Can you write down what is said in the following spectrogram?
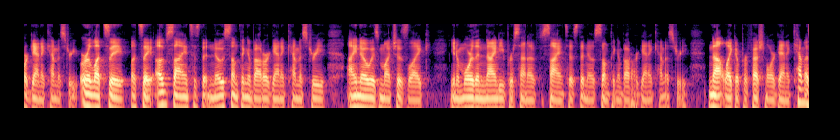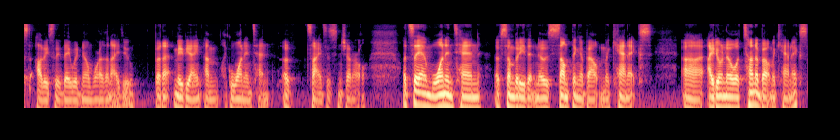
organic chemistry. Or let's say let's say of scientists that know something about organic chemistry i know as much as like you know more than 90% of scientists that know something about organic chemistry. Not like a professional organic chemist obviously they would know more than i do but maybe I, i'm like 1 in 10 of scientists in general. Let's say i'm 1 in 10 of somebody that knows something about mechanics uh, I don't know a ton about mechanics.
